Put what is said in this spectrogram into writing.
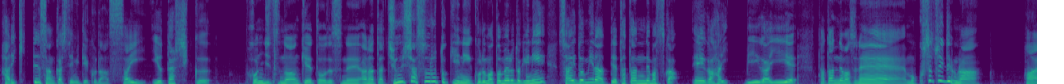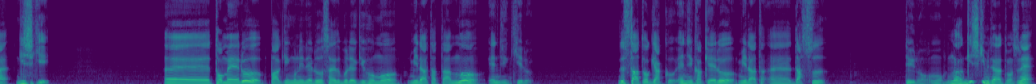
張り切って参加してみてください。ゆたしく。本日のアンケートをですねあなた駐車する時に車止める時にサイドミラーって畳んでますか？A がはい。B がいいえ。畳んでますね。もう癖ついてるな。はい。儀式。えー、止めるパーキングに入れるサイドブレーキ踏むミラー畳むエンジン切る。でスタート逆エンジンかけるミラー、えー、出す。っていうのもうなんか儀式みたいになってますね。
